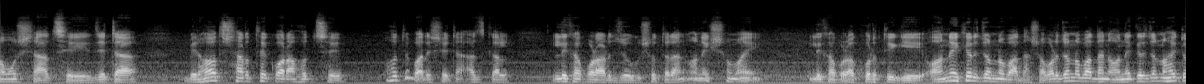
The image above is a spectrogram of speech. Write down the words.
সমস্যা আছে যেটা বৃহৎ স্বার্থে করা হচ্ছে, হতে পারে সেটা আজকাল লেখাপড়ার যুগ। সুতরাং অনেক সময় লেখাপড়া করতে গিয়ে অনেকের জন্য বাধা, সবার জন্য বাধা না, অনেকের জন্য হয়তো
